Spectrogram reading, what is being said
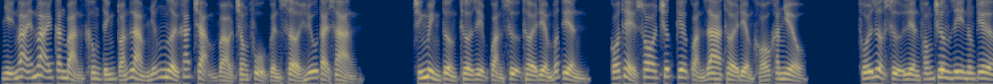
nhị mãi mãi căn bản không tính toán làm những người khác chạm vào trong phủ quyền sở hữu tài sản. Chính mình tưởng thừa dịp quản sự thời điểm vất tiền, có thể so trước kia quản gia thời điểm khó khăn nhiều. Phối dược sự liền phóng trương di nương kia,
